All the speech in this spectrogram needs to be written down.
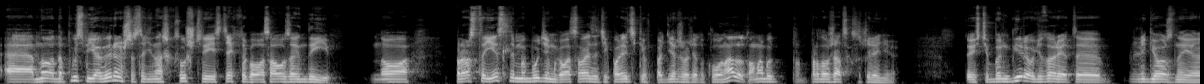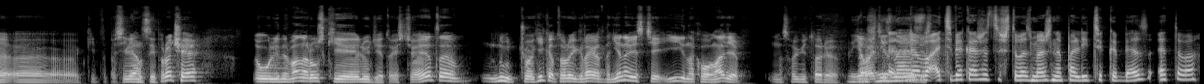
Э, Но, допустим, я уверен, что среди наших слушателей есть те, кто голосовал за НДИ. Но просто если мы будем голосовать за этих политиков, поддерживать эту клоунаду, то она будет пр- продолжаться, к сожалению. То есть у Бенгвира аудитория – это религиозные э, какие-то поселенцы и прочее, у Либермана русские люди. То есть это, ну, чуваки, которые играют на ненависти и на клоунаде, на свою аудиторию. Я уже не знаю, Лева, а тебе кажется, что возможно политика без этого?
